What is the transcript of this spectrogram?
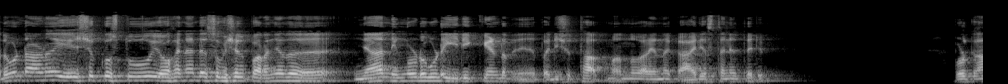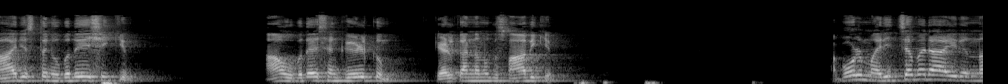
അതുകൊണ്ടാണ് യേശുക്രിസ്തു യോഹനാന്റെ സുവിശൽ പറഞ്ഞത് ഞാൻ നിങ്ങളുടെ കൂടെ ഇരിക്കേണ്ടതിന് പരിശുദ്ധാത്മ എന്ന് പറയുന്ന കാര്യസ്ഥനെ തരും. അപ്പോൾ കാര്യസ്ഥൻ ഉപദേശിക്കും. ആ ഉപദേശം കേൾക്കും. കേൾക്കാൻ നമുക്ക് സാധിക്കും. അപ്പോൾ മരിച്ചവരായിരുന്ന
